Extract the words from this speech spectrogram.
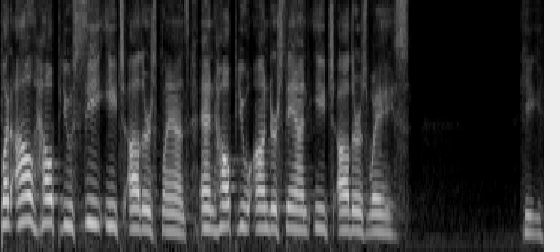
But I'll help you see each other's plans and help you understand each other's ways. He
